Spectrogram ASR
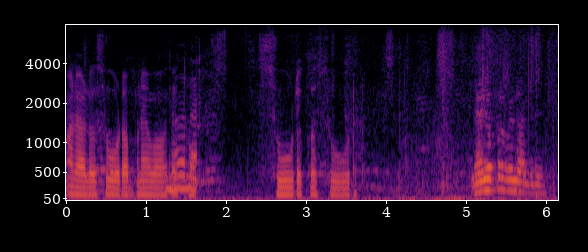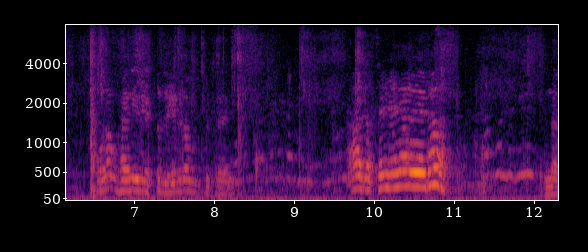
ਆ ਲੈ ਲਓ ਸੂਟ ਆਪਣੇ ਇੱਥੋਂ। ਸੂਟ ਦੇਖੋ ਸੂਟ। ਲੈ ਜਾ ਉੱਪਰ ਕੋਈ ਲੱਗ ਰਿਹਾ ਉਹਨਾਂ ਨੂੰ ਹੈ ਨਹੀਂ ਰੇਟ ਰੇਟ ਦਾ ਪੁੱਛ ਰਿਹਾ ਨਹੀਂ। ਆ ਦੱਸੇ ਹੈਗਾ ਰੇਟ। ਨਾ।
